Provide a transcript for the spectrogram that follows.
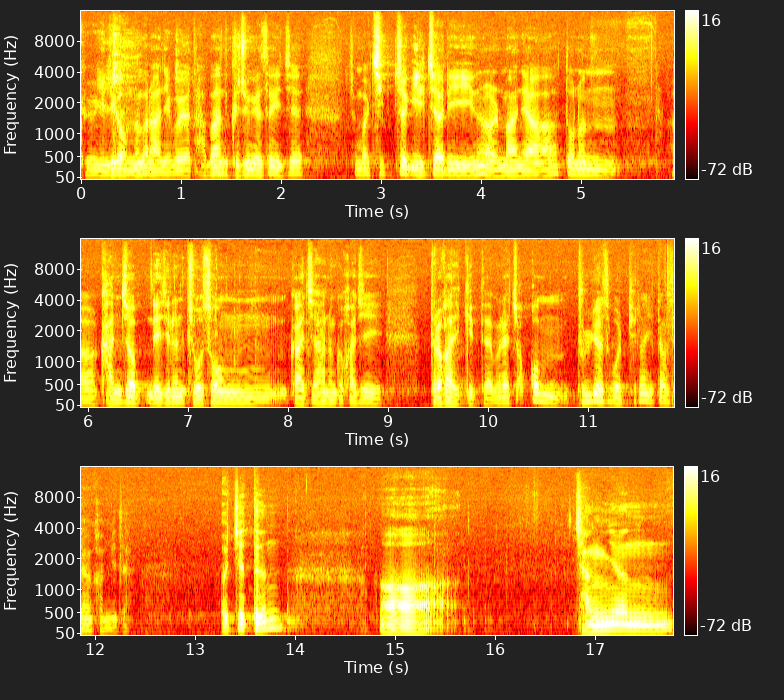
그 일리가 없는 건 아니고요. 다만 그 중에서 이제 정말 직접 일자리는 얼마냐 또는 어, 간접 내지는 조성까지 하는 것까지 들어가 있기 때문에 조금 분리해서 볼 필요는 있다고 생각합니다. 어쨌든 어, 작년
